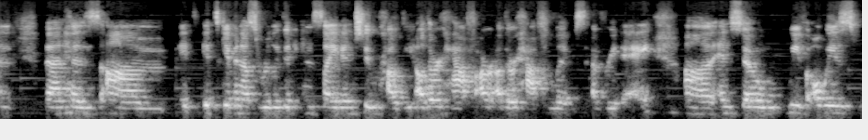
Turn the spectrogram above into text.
and that has um, it, it's given us really good insight into how the other half, our other half, lives every day. Uh, and so we've always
